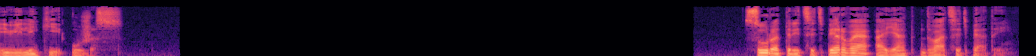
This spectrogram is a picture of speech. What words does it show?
и великий ужас. Сура 31, аят 25.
